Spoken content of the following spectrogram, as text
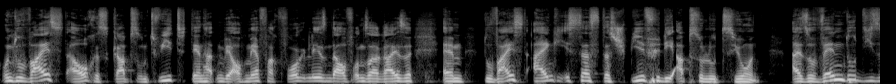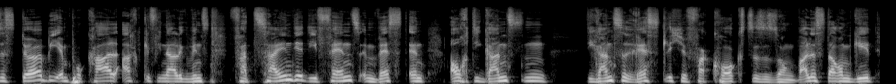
Und du weißt auch, es gab so einen Tweet, den hatten wir auch mehrfach vorgelesen da auf unserer Reise, ähm, du weißt, eigentlich ist das das Spiel für die Absolution. Also wenn du dieses Derby im Pokal Achtelfinale gewinnst, verzeihen dir die Fans im Westend auch die ganzen die ganze restliche verkorkste Saison, weil es darum geht,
